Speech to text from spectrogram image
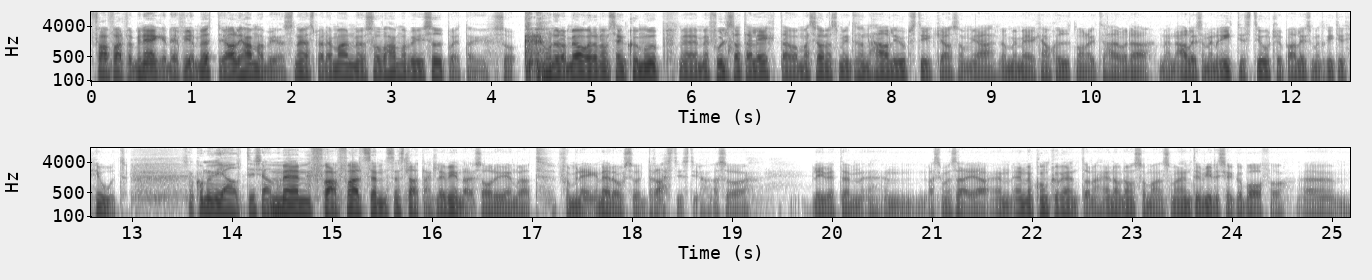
Framförallt för min egen del, för jag mötte ju aldrig Hammarby ens. När jag spelade i Malmö så var Hammarby i Superettan ju. Så under de åren de sen kom upp med, med fullsatta läktare och man såg dem som en sån härlig uppstickare som, ja, de är med kanske utmanar lite här och där, men aldrig som en riktig storklubb, aldrig som ett riktigt hot. Så kommer vi alltid känna. Men framförallt sen, sen Zlatan klev in där så har det ju ändrat, för min egen del också drastiskt ju. Alltså, blivit en, en, vad ska man säga, en, en av konkurrenterna, en av de som man, som man inte vill ska gå bra för. Um,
